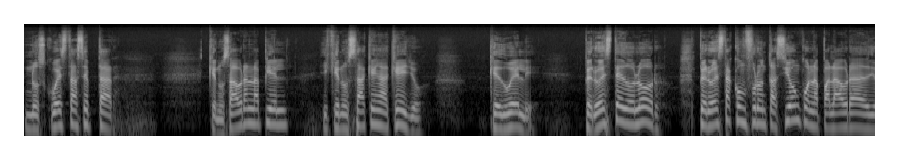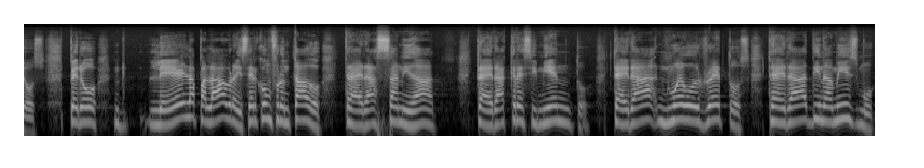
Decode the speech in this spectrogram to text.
nos cuesta aceptar que nos abran la piel y que nos saquen aquello que duele. Pero este dolor, pero esta confrontación con la palabra de Dios, pero leer la palabra y ser confrontado traerá sanidad, traerá crecimiento, traerá nuevos retos, traerá dinamismo.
